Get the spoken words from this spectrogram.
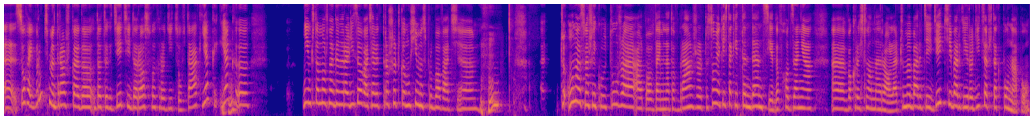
E, słuchaj, wróćmy troszkę do, do tych dzieci, dorosłych rodziców, tak? Jak, jak mhm. E, nie wiem, czy to można generalizować, ale troszeczkę musimy spróbować. Mhm. Czy u nas w naszej kulturze, albo dajmy na to w branży, czy są jakieś takie tendencje do wchodzenia e, w określone role? Czy my bardziej dzieci, bardziej rodzice, czy tak pół na pół?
